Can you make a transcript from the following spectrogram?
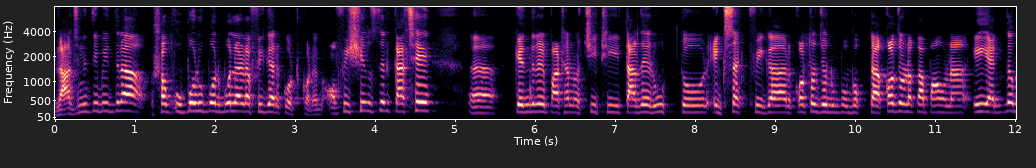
রাজনীতিবিদরা সব উপর উপর বলে একটা ফিগার কোট করেন। অফিসিয়ালসদের কাছে কেন্দ্রের পাঠানো চিঠি তাদের উত্তর এক্সাক্ট ফিগার কতজন উপভোক্তা কত টাকা পাওনা এই একদম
